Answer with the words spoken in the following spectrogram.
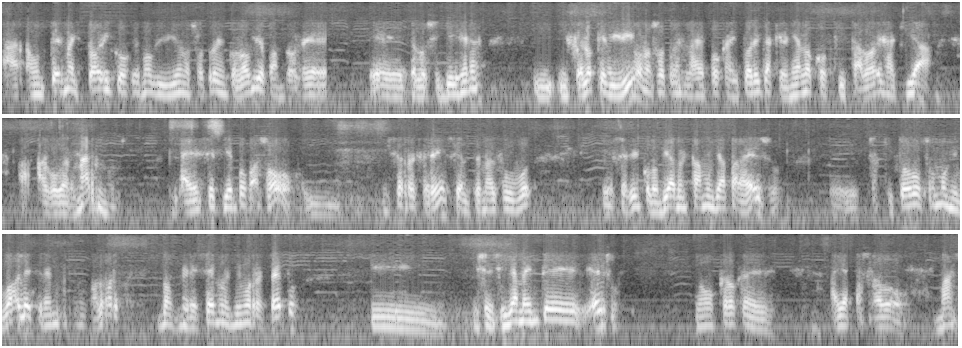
a, a un tema histórico que hemos vivido nosotros en Colombia cuando hablé eh, de los indígenas, y, y fue lo que vivimos nosotros en las épocas históricas que venían los conquistadores aquí a, a- a gobernarnos. Ya ese tiempo pasó y hice referencia al tema del fútbol. Eh, sé que en Colombia no estamos ya para eso. Eh, aquí todos somos iguales, tenemos el mismo valor, nos merecemos el mismo respeto y, y sencillamente eso. No creo que haya pasado más.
